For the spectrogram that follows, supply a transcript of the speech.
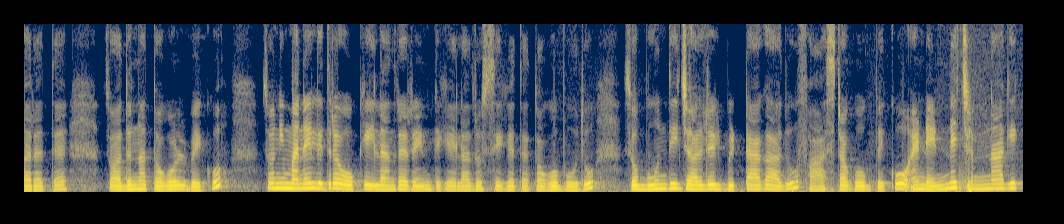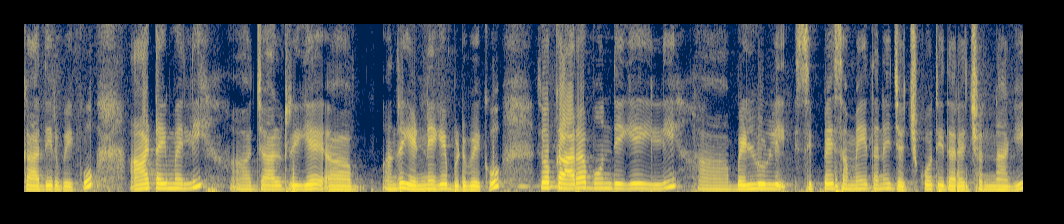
ಬರುತ್ತೆ. ಸೊ ಅದನ್ನು ತೊಗೊಳ್ಬೇಕು. ಸೊ ನಿಮ್ಮ ಮನೇಲಿದ್ದರೆ ಓಕೆ, ಇಲ್ಲಾಂದರೆ ರೆಂಟಿಗೆ ಎಲ್ಲಾದರೂ ಸಿಗುತ್ತೆ, ತೊಗೋಬೋದು. ಸೊ ಬೂಂದಿ ಜಾಲ್ರಿಲಿ ಬಿಟ್ಟಾಗ ಅದು ಫಾಸ್ಟಾಗಿ ಹೋಗಬೇಕು. ಆ್ಯಂಡ್ ಎಣ್ಣೆ ಚೆನ್ನಾಗಿ ಕಾದಿರಬೇಕು. ಆ ಟೈಮಲ್ಲಿ ಜಾಲ್ರಿಗೆ ಅಂದರೆ ಎಣ್ಣೆಗೆ ಬಿಡಬೇಕು. ಸೊ ಖಾರ ಬೂಂದಿಗೆ ಇಲ್ಲಿ ಬೆಳ್ಳುಳ್ಳಿ ಸಿಪ್ಪೆ ಸಮೇತನೇ ಜಜ್ಕೋತಿದ್ದಾರೆ ಚೆನ್ನಾಗಿ.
